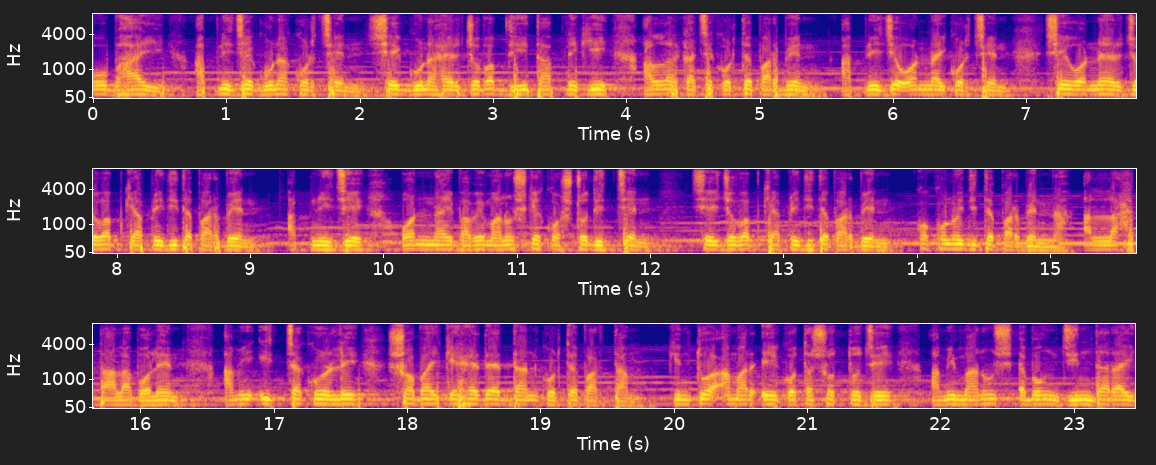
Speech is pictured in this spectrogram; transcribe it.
ও ভাই, আপনি যে গুনাহ করছেন, সেই গুনাহের জবাবদিহিতা আপনি কি আল্লাহর কাছে করতে পারবেন? আপনি যে অন্যায় করছেন, সেই অন্যায়ের জবাব কি আপনি দিতে পারবেন? আপনি যে অন্যায়ভাবে মানুষকে কষ্ট দিচ্ছেন, সেই জবাব কি আপনি দিতে পারবেন? কখনোই দিতে পারবেন না। আল্লাহ তাআলা বলেন, আমি ইচ্ছা করলে সবাইকে হেদায়েত দান করতে পারতাম। কিন্তু আমার এই কথা সত্য যে, আমি মানুষ এবং জিন দ্বারাই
